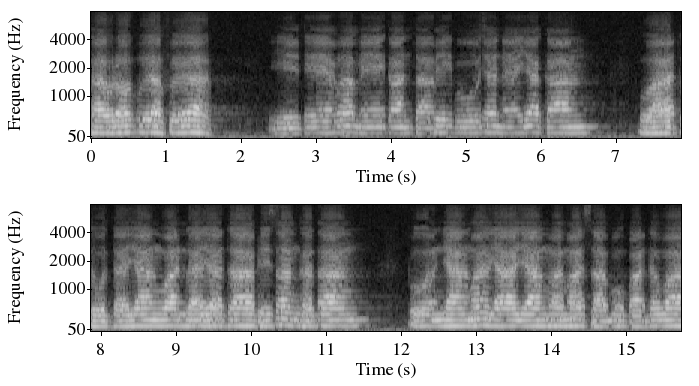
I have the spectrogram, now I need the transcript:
เคารพเพื่อเฟือ อิเทวเมกันตาภิปูชนยกัง วัตถุตยังวันดยตาภิสังคตัง ปุญญังมายายังมมัสสะบุปัตวา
